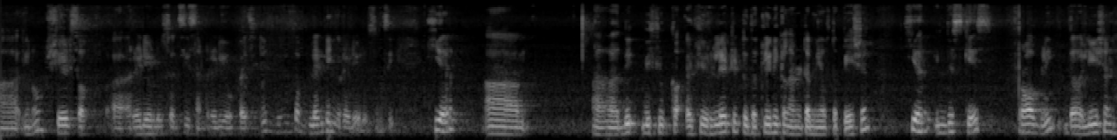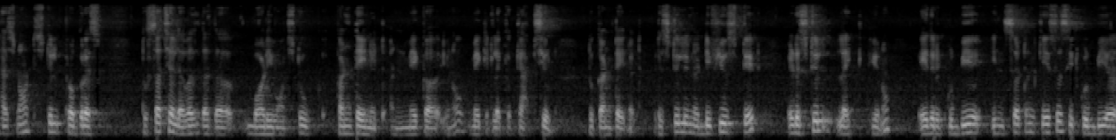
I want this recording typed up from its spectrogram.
uh, you know shades of uh, radiolucencies and radio opacity. This is a blending radiolucency. Here um, uh, the, if you if you relate it to the clinical anatomy of the patient here in this case probably the lesion has not still progressed to such a level that the body wants to contain it and make a you know make it like a capsule to contain it. It is still in a diffuse state. It is still like you know either it could be in certain cases it could be a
